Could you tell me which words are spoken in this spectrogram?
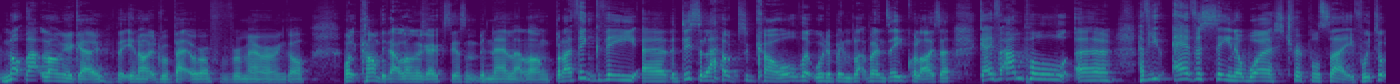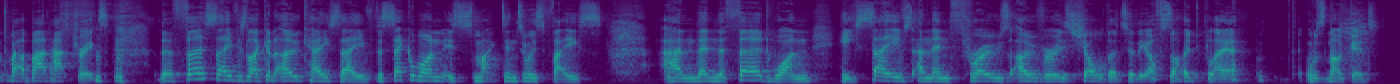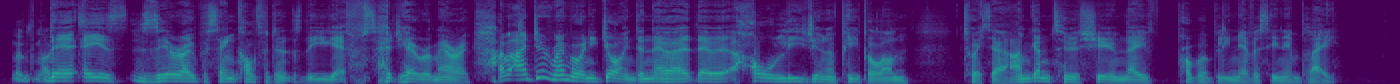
not that long ago, that United were better off with Romero in goal. Well, it can't be that long ago because he hasn't been there that long. But I think the uh, the disallowed goal that would have been Blackburn's equaliser gave ample. Uh, have you ever seen a worse triple save? We talked about bad hat tricks. the first save is like an okay save. The second one is smacked into his face. And then the third one, he saves and then throws over his shoulder to the offside player. was not good. Not there good. is zero percent confidence that you get from Sergio Romero. I, I, do remember when he joined, and there were there were a whole legion of people on Twitter. I'm going to assume they've probably never seen him play,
